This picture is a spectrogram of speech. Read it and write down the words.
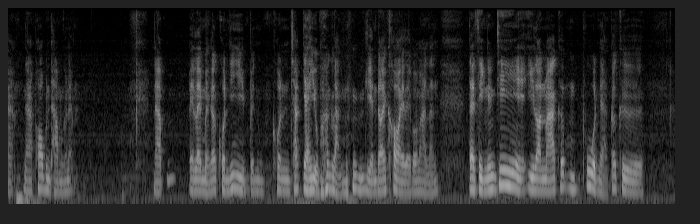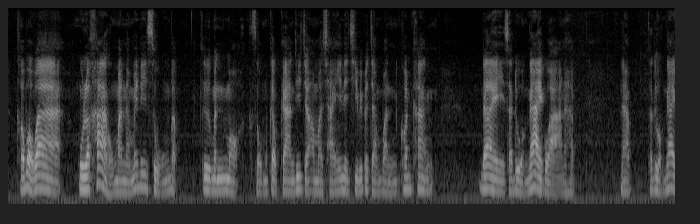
นะนะพ่อบุญธรรมเขาเนี่ยนะครับเป็นอะไรเหมือนกับคนที่เป็นคนชักใยอยู่เบื้องหลังเหรียญดอยคอยอะไรประมาณนั้น แต่สิ่งหนึ่งที่อีลอนมาร์คพูดเนี่ยก็คือ เขาบอกว่ามูลค่าของมันนะไม่ได้สูงแบบ คือมันเหมาะสมกับการที่จะเอามาใช้ในชีวิตประจำวันค่อนข้างได้สะดวกง่ายกว่านะครับนะครับ สะดวกง่าย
